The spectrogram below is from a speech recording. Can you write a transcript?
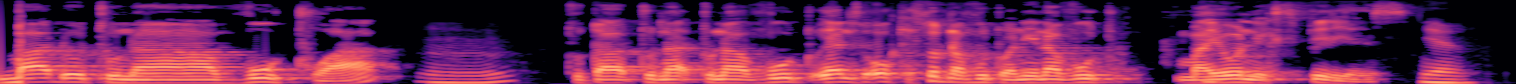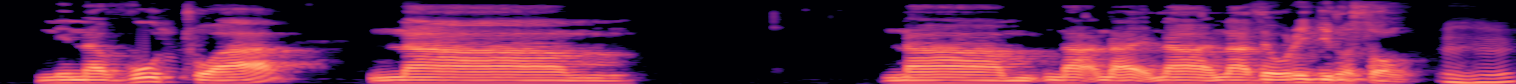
bado tunavutwa mm-hmm. tuta, tuna, tunavutwa yani, okay, sio tunavutwa ninavutwa my own experience yeah. ninavutwa na na na, na, na, na the original song mm-hmm.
